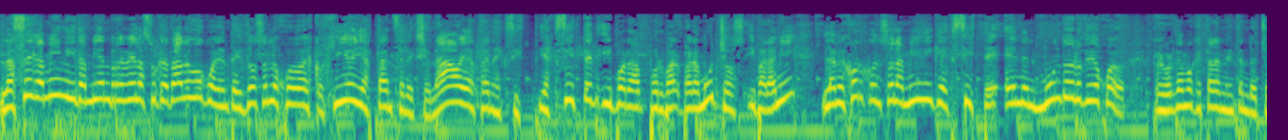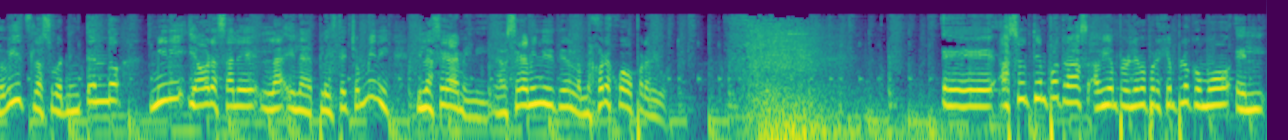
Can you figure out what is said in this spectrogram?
La Sega Mini también revela su catálogo, 42 son los juegos escogidos, ya están seleccionados, ya están existen y para, por- para muchos y para mí la mejor consola mini que existe en el mundo de los videojuegos. Recordemos que está la Nintendo 8 bits, la Super Nintendo Mini y ahora sale la, y la PlayStation Mini y la Sega Mini. La Sega Mini tiene los mejores juegos para mi gusto. Eh, hace un tiempo atrás habían problemas, por ejemplo, como el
